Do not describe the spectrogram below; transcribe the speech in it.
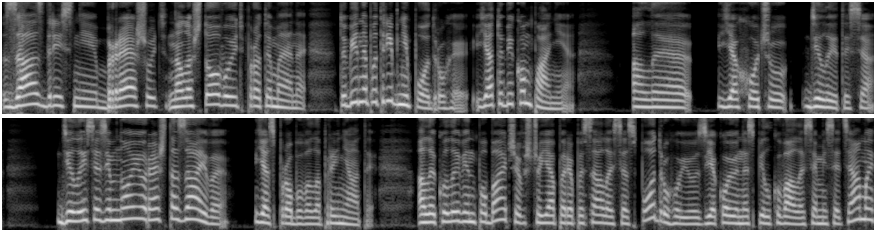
Заздрісні, брешуть, налаштовують проти мене. Тобі не потрібні подруги, я тобі компанія. Але я хочу ділитися. Ділися зі мною, решта зайве. Я спробувала прийняти. Але коли він побачив, що я переписалася з подругою, з якою не спілкувалася місяцями,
